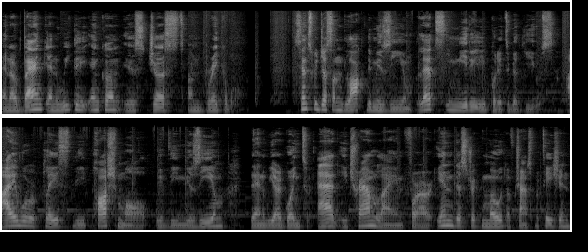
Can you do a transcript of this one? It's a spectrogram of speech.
and our bank and weekly income is just unbreakable. Since we just unlocked the museum, let's immediately put it to good use. I will replace the Posh Mall with the museum then we are going to add a tram line for our in-district mode of transportation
